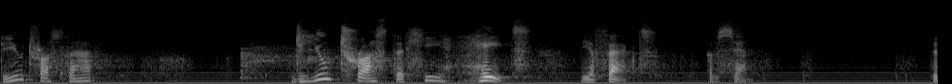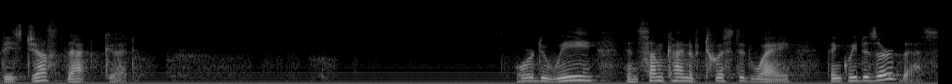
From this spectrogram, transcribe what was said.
Do you trust that? Do you trust that He hates the effects of sin? That He's just that good? Or do we, in some kind of twisted way, think we deserve this?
